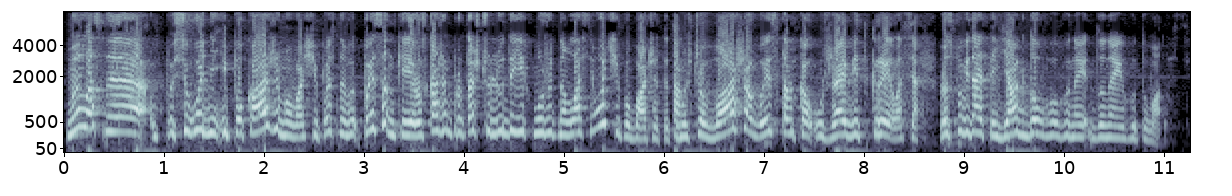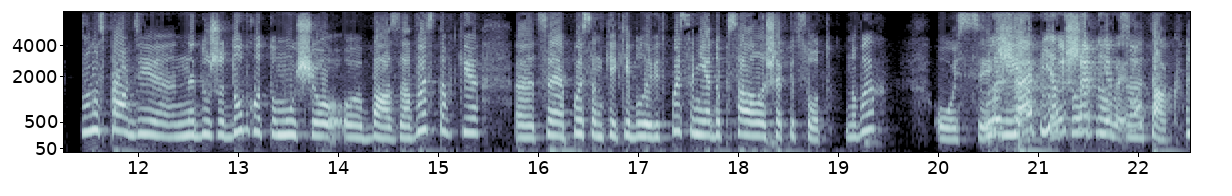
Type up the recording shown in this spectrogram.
Ми, власне, сьогодні і покажемо ваші писанки і розкажемо про те, що люди їх можуть на власні очі побачити, тому що ваша виставка вже відкрилася. Розповідайте, як довго до неї готувалися? Ну насправді не дуже довго, тому що е, база виставки е, це писанки, які були відписані. Я дописала лише 500 нових. Ось Лише І- 500 лише нових. 500? Е, так.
